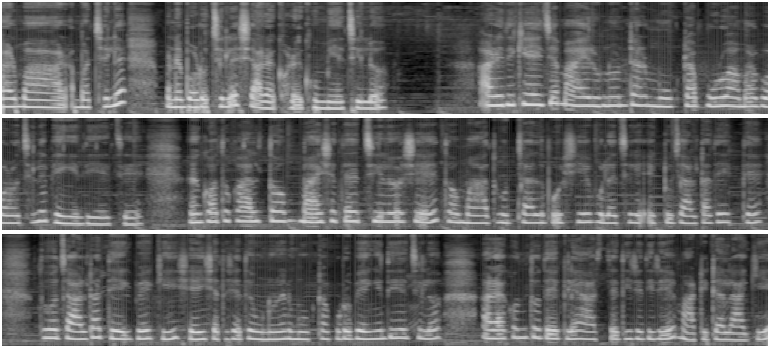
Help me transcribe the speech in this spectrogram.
আর মা আর আমার ছেলে মানে বড় ছেলে, সে আর এক ঘরে ঘুমিয়েছিল। আর এদিকে এই যে মায়ের উনুনটার মুখটা পুরো আমার বড় ছেলে ভেঙে দিয়েছে। গতকাল তো মায়ের সাথে ছিল সে, তো মা দুধ জাল বসিয়ে বলেছে একটু জালটা দেখতে। তো জালটা দেখবে কি? সেই সাথে সাথে উনুনের মুখটা পুরো ভেঙে দিয়েছিল। আর এখন তো দেখলে আস্তে ধীরে ধীরে মাটিটা লাগিয়ে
